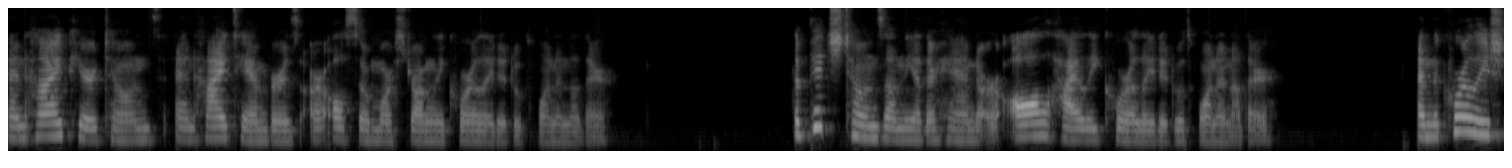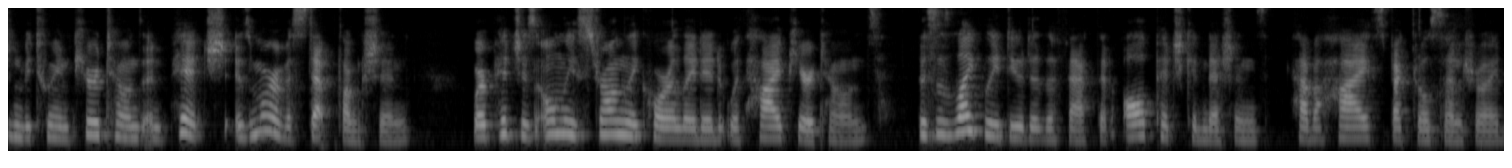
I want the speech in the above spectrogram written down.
and high pure tones and high timbres are also more strongly correlated with one another. The pitch tones, on the other hand, are all highly correlated with one another. And the correlation between pure tones and pitch is more of a step function, where pitch is only strongly correlated with high pure tones. This is likely due to the fact that all pitch conditions have a high spectral centroid.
